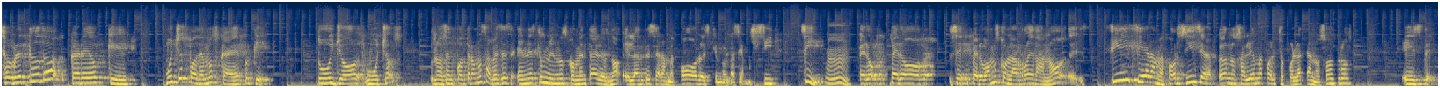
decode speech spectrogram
sobre todo creo que muchos podemos caer porque tú, yo, muchos nos encontramos a veces en estos mismos comentarios, ¿no? El antes era mejor, es que no lo hacíamos así. Sí, Mm. pero, pero, se- pero vamos con la rueda, ¿no? Eh, Sí, sí era mejor, sí, sí era peor, nos salía mejor el chocolate a nosotros. Este,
